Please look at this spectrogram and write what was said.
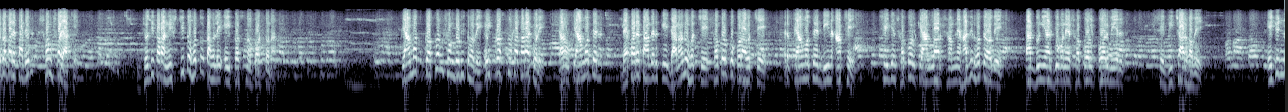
এ ব্যাপারে তাদের সংশয় আছে। যদি তারা নিশ্চিত হতো তাহলে এই প্রশ্ন করত না। কেয়ামত কখন সংগঠিত হবে, এই প্রশ্নটা তারা করে। কারণ কেয়ামতের ব্যাপারে তাদেরকে জানানো হচ্ছে, সতর্ক করা হচ্ছে কেয়ামতের দিন আছে। সেই দিন সকলকে আল্লাহর সামনে হাজির হতে হবে, তার দুনিয়ার জীবনের সকল কর্মের সে বিচার হবে। এই জন্য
